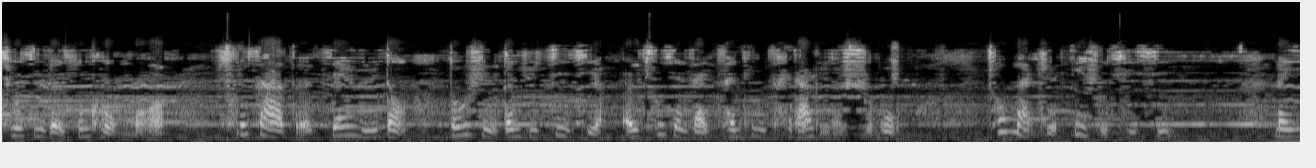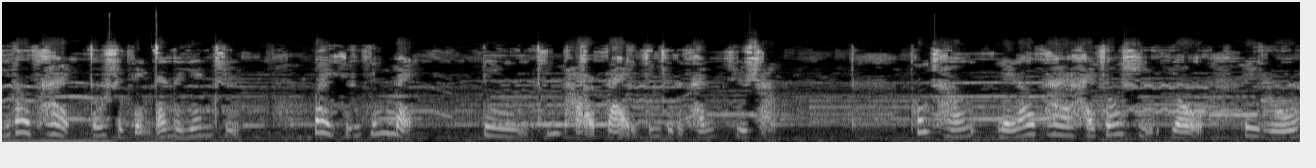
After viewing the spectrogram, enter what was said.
秋季的松口蘑。初夏的煎鱼等都是根据季节而出现在餐厅菜单里的食物，充满着艺术气息。每一道菜都是简单的腌制，外形精美，并拼盘在精致的餐具上。通常每道菜还装饰有例如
